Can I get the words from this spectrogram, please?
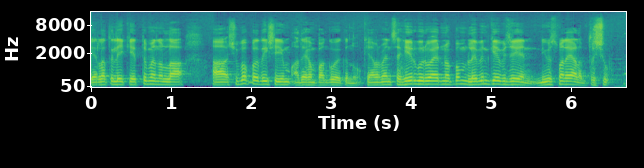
കേരളത്തിലേക്ക് എത്തുമെന്നുള്ള ശുഭപ്രതീക്ഷയും അദ്ദേഹം പങ്കുവെക്കുന്നു. ക്യാമറമാൻ സഹീർ ഗുരുവായൂരിനൊപ്പം Levin K Vijayan news Malayalam Thrissur.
